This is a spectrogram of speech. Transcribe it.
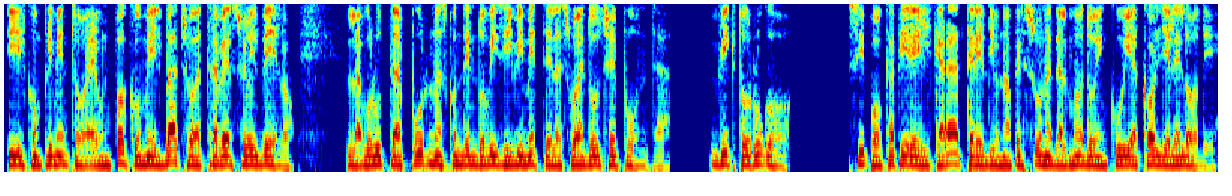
Il complimento è un po' come il bacio attraverso il velo. La voluta pur nascondendo visi vi mette la sua dolce punta. Victor Hugo. Si può capire il carattere di una persona dal modo in cui accoglie le lodi.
